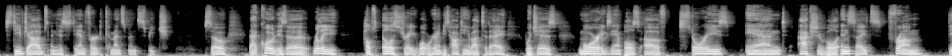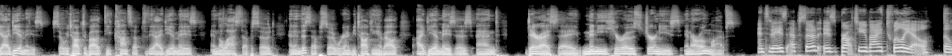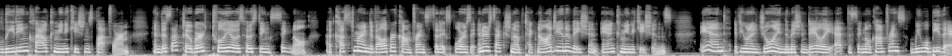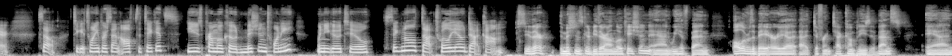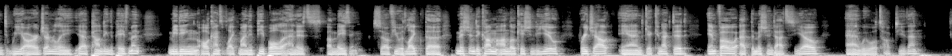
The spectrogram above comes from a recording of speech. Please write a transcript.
Steve Jobs in his Stanford commencement speech. So that quote is a really helps illustrate what we're going to be talking about today, which is more examples of stories and actionable insights from the idea maze. So we talked about the concept of the idea maze in the last episode. And in this episode, we're going to be talking about idea mazes and, dare I say, many heroes' journeys in our own lives. And today's episode is brought to you by Twilio, the leading cloud communications platform. And this October, Twilio is hosting Signal, a customer and developer conference that explores the intersection of technology innovation and communications. And if you want to join the Mission Daily at the Signal conference, we will be there. So, to get 20% off the tickets, use promo code MISSION20 when you go to signal.twilio.com. See you there. The mission is going to be there on location, and we have been all over the Bay Area at different tech companies' events. And we are generally, yeah, pounding the pavement, meeting all kinds of like minded people, and it's amazing. So if you would like the mission to come on location to you, reach out and get connected. Info at themission.co, and we will talk to you then.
